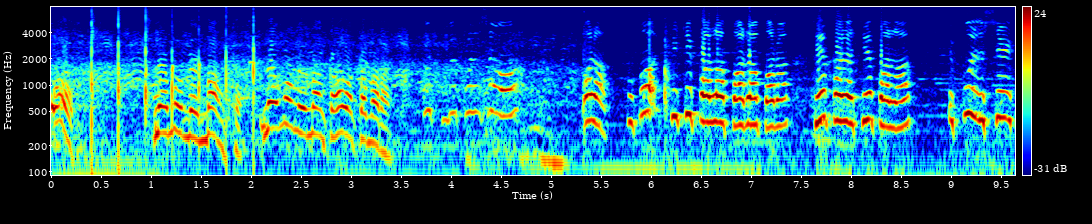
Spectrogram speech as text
Oh, lemo me manca, me manca papá, titi para para para, que para que para, e pode ser,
